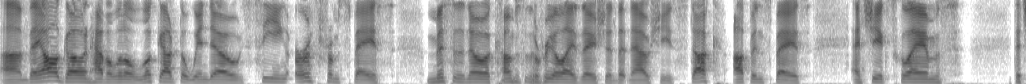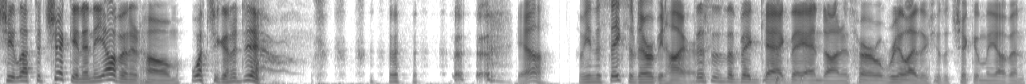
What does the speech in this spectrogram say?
um, they all go and have a little look out the window, seeing Earth from space. Mrs. Noah comes to the realization that now she's stuck up in space, and she exclaims that she left a chicken in the oven at home. What's she gonna do? yeah. I mean, the stakes have never been higher. This is the big gag they end on is her realizing she has a chicken in the oven.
